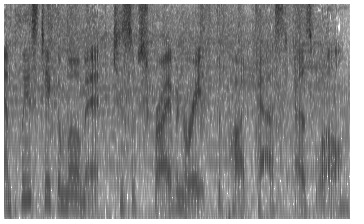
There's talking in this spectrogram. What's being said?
And please take a moment to subscribe and rate the podcast as well.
